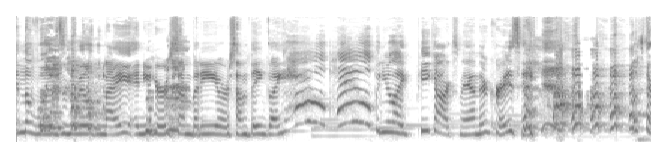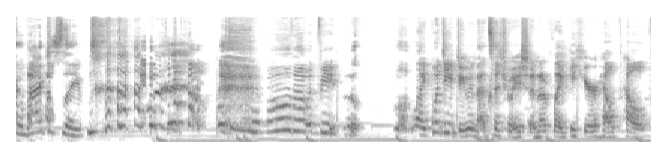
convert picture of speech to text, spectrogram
in the woods in the middle of the night and you hear somebody or something going, Help, help! And you're like, Peacocks, man, they're crazy. Let's go back to sleep. oh, that would be like, what do you do in that situation of like you hear help, help?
